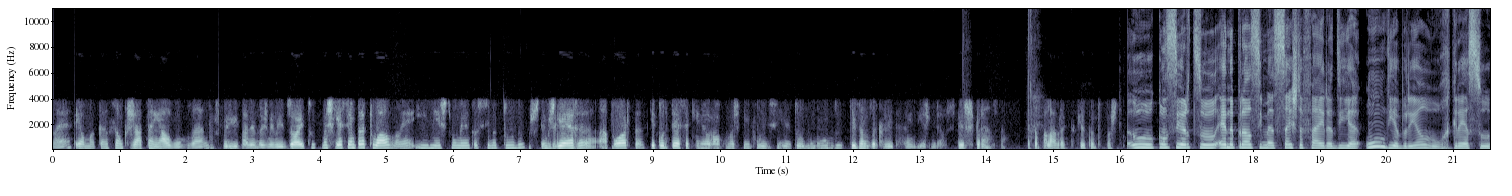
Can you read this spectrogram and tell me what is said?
É? é? uma canção que já tem alguns anos, foi editada em 2018, mas que é sempre atual, não é? E neste momento, acima de tudo, temos guerra à porta, que acontece aqui na Europa, mas que influencia todo o mundo. Precisamos acreditar em dias melhores, ter esperança essa palavra que eu tanto gosto. O concerto é na próxima sexta-feira, dia 1 de abril, o regresso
